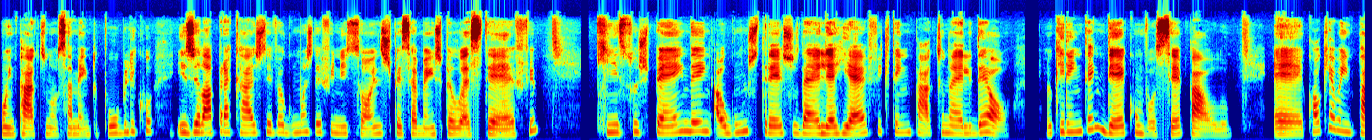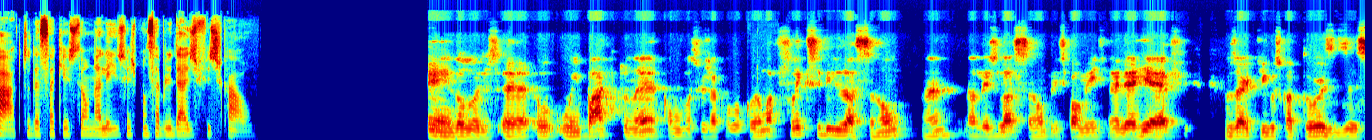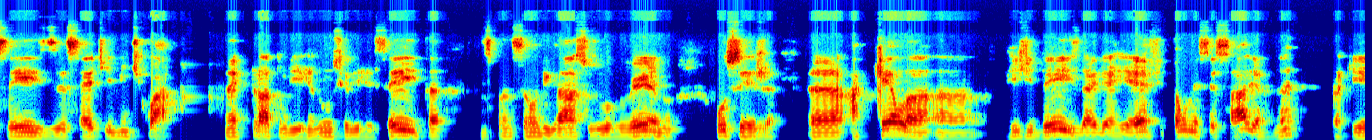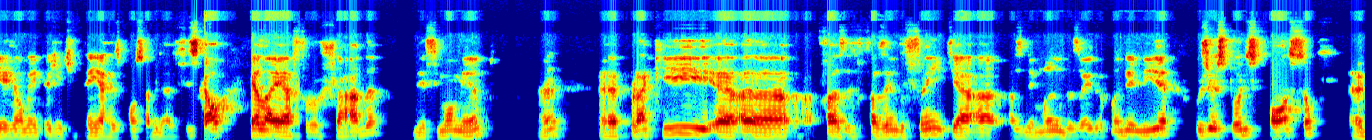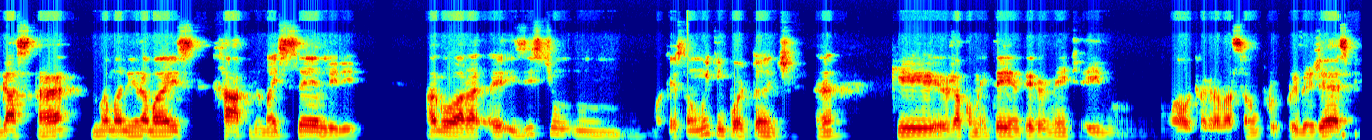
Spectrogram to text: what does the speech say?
com impacto no orçamento público. E de lá para cá, a gente teve algumas definições, especialmente pelo STF, que suspendem alguns trechos da LRF que têm impacto na LDO. Eu queria entender com você, Paulo, é, qual que é o impacto dessa questão na lei de responsabilidade fiscal? Bem, Dolores, é, o, o, impacto, né, como você já colocou, é uma flexibilização né, na legislação, principalmente na LRF, nos artigos 14, 16, 17 e 24, né, que tratam de renúncia de receita, expansão de gastos do governo, ou seja, é, aquela rigidez da LRF tão necessária, né, para que realmente a gente tenha responsabilidade fiscal, ela é afrouxada nesse momento, né, é, para que, é, faz, fazendo frente às demandas aí da pandemia, os gestores possam é, gastar de uma maneira mais rápida, mais célere. Agora, é, existe um, um, uma questão muito importante, né, que eu já comentei anteriormente aí numa outra gravação para o IBGESP,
